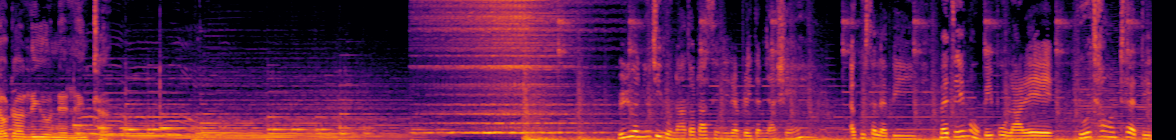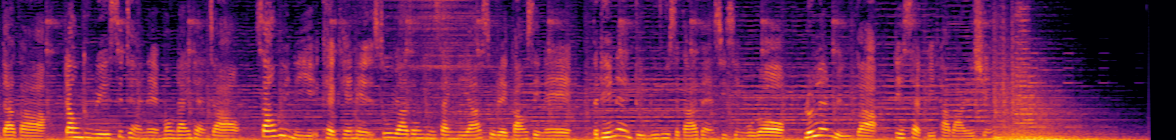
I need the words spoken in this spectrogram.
ဒေါက်တာလီယိုနယ်လင်းထက် ဗီဒီယိုညူးကြီးကိုနားတော်တာဆင်နေတဲ့ပရိသတ်များရှင်အခုဆက်လက်ပြီးမကြေးမုံပေးပို့လာတဲ့ရိုးချောင်းထက်ဒေတာကတောင်သူတွေစစ်တမ်းနဲ့မုံတိုင်းတန်ကြောင့်စားဝိနေရအခက်ခဲနဲ့ဆိုးရွားဆုံးရင်ဆိုင်နေရဆိုတဲ့ကောင်းစဉ်နဲ့သတင်းနဲ့အတူလူထုစကားသံအစီအစဉ်ကိုတော့လွတ်လပ်နေဦးကတင်ဆက်ပေးထားပါတယ်ရှင်။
